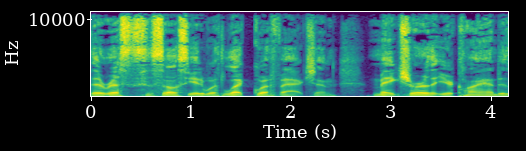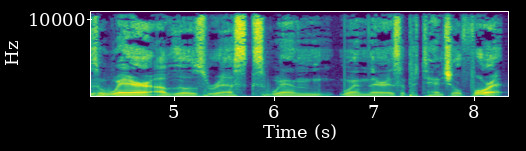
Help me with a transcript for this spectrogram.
the risks associated with liquefaction. Make sure that your client is aware of those risks when when there is a potential for it.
